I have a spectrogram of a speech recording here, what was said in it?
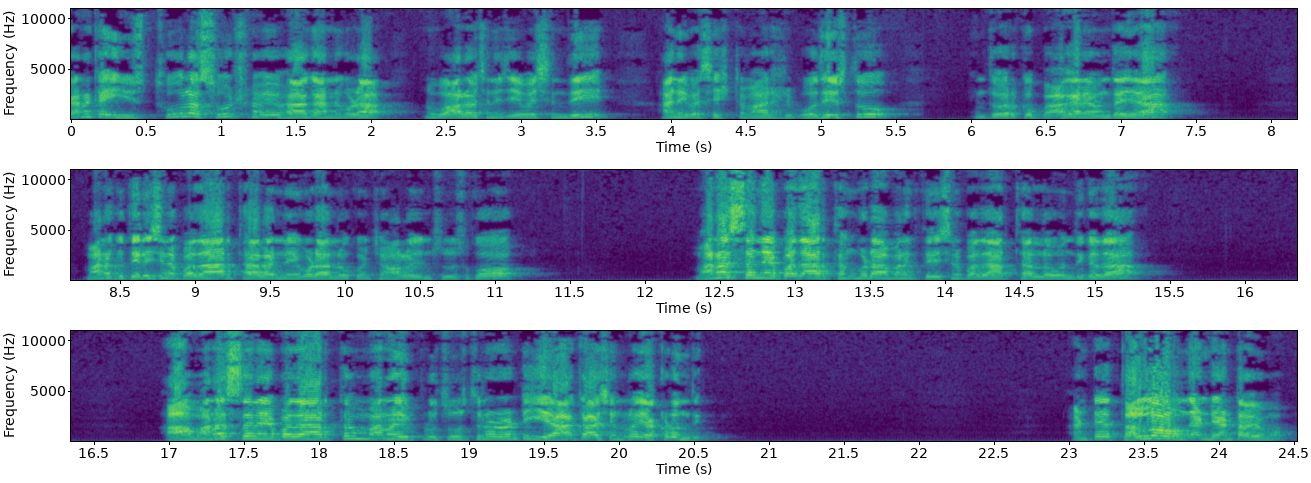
కనుక ఈ స్థూల సూక్ష్మ విభాగాన్ని కూడా నువ్వు ఆలోచన చేయవలసింది అని వశిష్ఠ మహర్షి బోధిస్తూ ఇంతవరకు బాగానే ఉందయ్యా మనకు తెలిసిన పదార్థాలన్నీ కూడా నువ్వు కొంచెం ఆలోచన చూసుకో. మనస్సు అనే పదార్థం కూడా మనకు తెలిసిన పదార్థాల్లో ఉంది కదా. ఆ మనస్సు అనే పదార్థం మనం ఇప్పుడు చూస్తున్నటువంటి ఈ ఆకాశంలో ఎక్కడుంది? అంటే తల్లో ఉందండి అంటావేమో.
